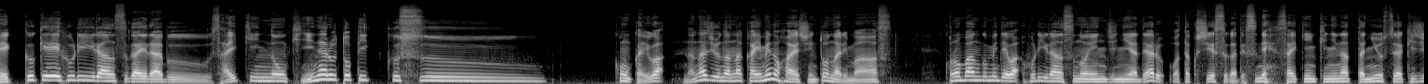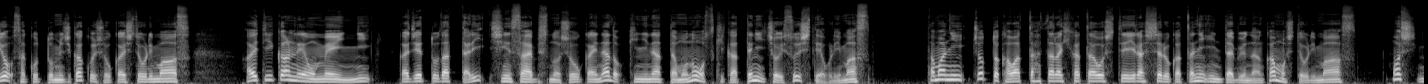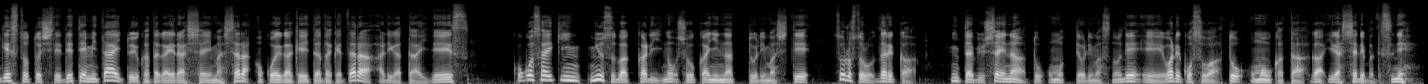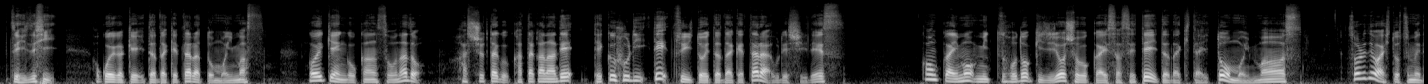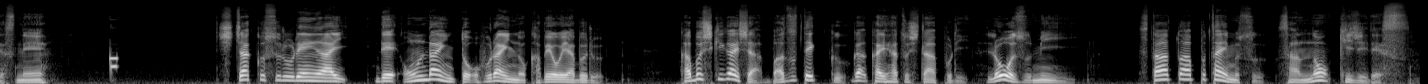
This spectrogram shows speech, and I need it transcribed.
テック系フリーランスが選ぶ最近の気になるトピックス。今回は77回目の配信となります。この番組ではフリーランスのエンジニアである私 S がですね最近気になったニュースや記事をサクッと短く紹介しております。IT 関連をメインにガジェットだったり新サービスの紹介など気になったものを好き勝手にチョイスしております。たまにちょっと変わった働き方をしていらっしゃる方にインタビューなんかもしております。もしゲストとして出てみたいという方がいらっしゃいましたらお声掛けいただけたらありがたいです。ここ最近ニュースばっかりの紹介になっておりまして、そろそろ誰かインタビューしたいなと思っておりますので、えー、我こそはと思う方がいらっしゃればですね、ぜひぜひお声掛けいただけたらと思います。ご意見ご感想など、ハッシュタグカタカナでテクフリでツイートいただけたら嬉しいです。今回も3つほど記事を紹介させていただきたいと思います。それでは1つ目ですね。試着する恋愛でオンラインとオフラインの壁を破る株式会社バズテックが開発したアプリローズミースタートアップタイムスさんの記事です。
